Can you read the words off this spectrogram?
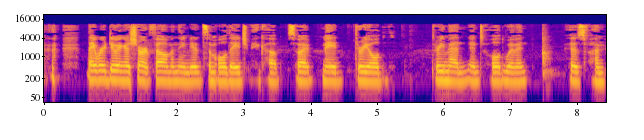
they were doing a short film and they needed some old age makeup. So I made three old, three men into old women. It was fun.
